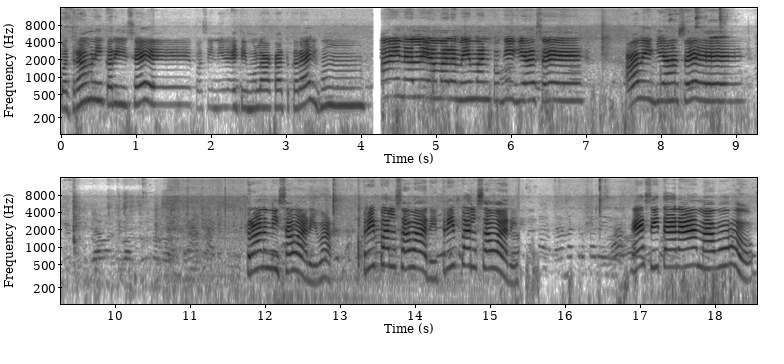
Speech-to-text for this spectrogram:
પધરામણી કરી છે. પછી નિરાયતી મુલાકાત કરાઈ હું. ફાઇનલી અમારા મહેમાન પૂગી ગયા છે. આવી ગયા છે. ત્રણની સવારી, વાહ. ત્રિપલ સવારી ત્રિપલ સવારી. એ સીતારામ આવો.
